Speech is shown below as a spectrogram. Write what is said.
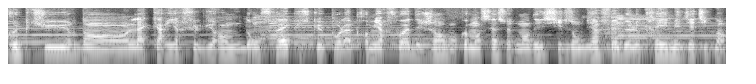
rupture dans la carrière fulgurante d'Onfray, puisque pour la première fois, des gens vont commencer à se demander s'ils ont bien fait de le créer médiatiquement.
